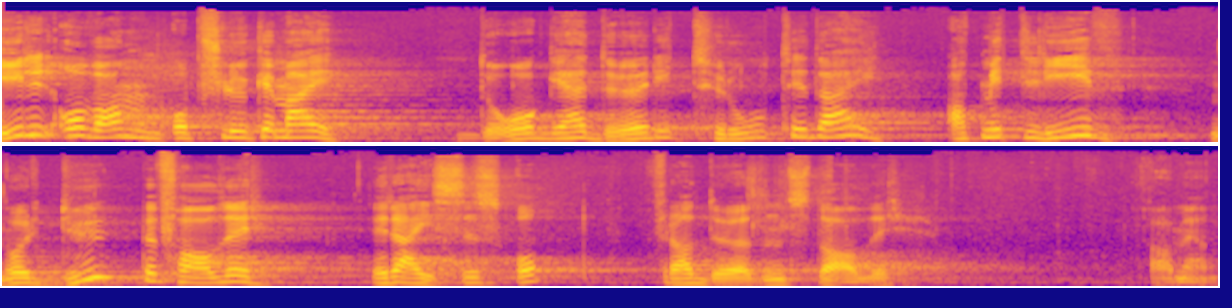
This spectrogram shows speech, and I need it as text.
Ild og vann oppsluker meg. Dog jeg dør i tro til deg, at mitt liv, når du befaler, reises opp fra dødens daler. Amen.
